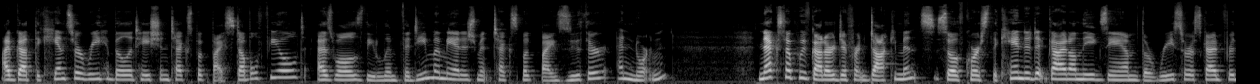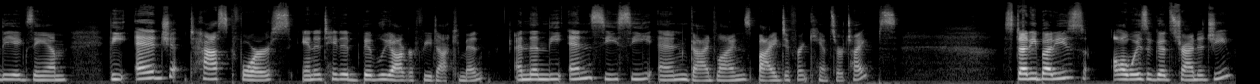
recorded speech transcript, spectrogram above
I've got the Cancer Rehabilitation textbook by Stubblefield, as well as the Lymphedema Management textbook by Zuther and Norton. Next up, we've got our different documents. So, of course, the candidate guide on the exam, the resource guide for the exam, the EDGE Task Force annotated bibliography document, and then the NCCN guidelines by different cancer types. Study buddies, always a good strategy.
